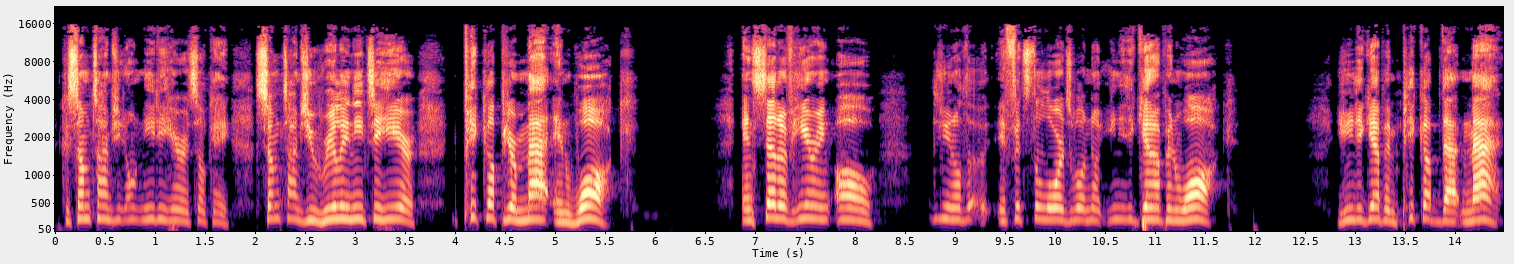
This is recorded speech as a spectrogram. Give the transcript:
Because sometimes you don't need to hear it's okay. Sometimes you really need to hear, pick up your mat and walk. Instead of hearing, oh, you know, the, if it's the Lord's will, no, you need to get up and walk. You need to get up and pick up that mat.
